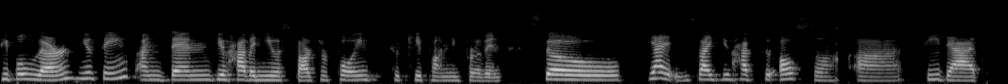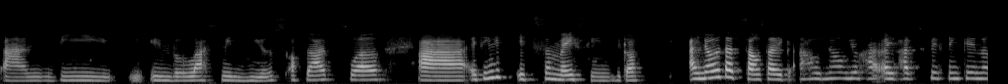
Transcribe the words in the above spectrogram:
people learn new things and then you have a new starter point to keep on improving so yeah it's like you have to also uh, see that and be in the last minute news of that as well uh, i think it, it's amazing because I know that sounds like, oh no, you have I have to be thinking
